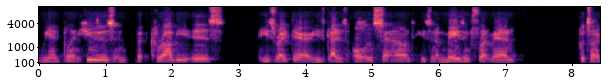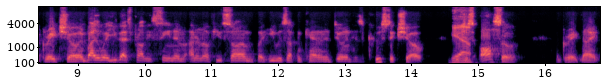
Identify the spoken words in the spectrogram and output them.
we had Glenn Hughes, and but Corabi is he's right there. He's got his own sound. He's an amazing front man. Puts on a great show. And by the way, you guys probably seen him. I don't know if you saw him, but he was up in Canada doing his acoustic show, yeah. which is also a great night.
